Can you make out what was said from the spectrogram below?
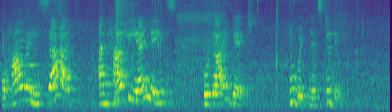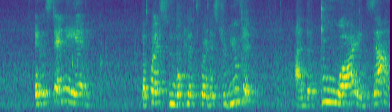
That how many sad and happy endings would I get to witness today? It was 10 a.m. The question booklets were distributed and the two-hour exam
